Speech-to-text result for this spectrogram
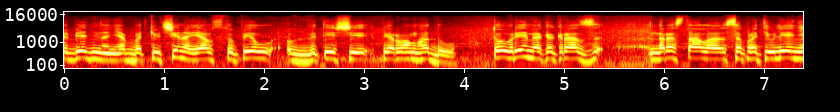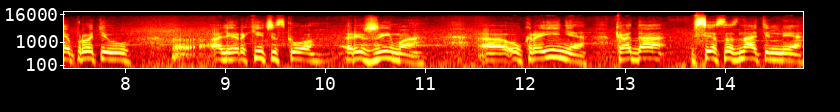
объединение «Батькивщина» я вступил в 2001 году. В то время как раз нарастало сопротивление против э, олигархического режима э, Украине, когда все сознательные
